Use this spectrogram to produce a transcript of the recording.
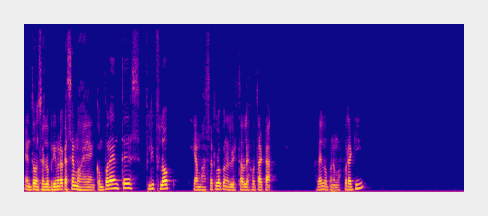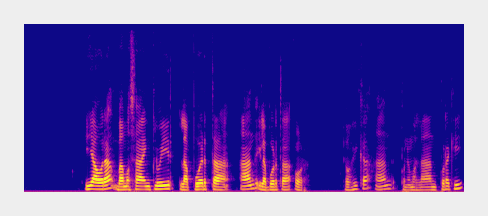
Entonces lo primero que hacemos es en componentes, flip-flop y vamos a hacerlo con el biestable JK. Lo ponemos por aquí Y ahora vamos a incluir la puerta AND y la puerta OR. Lógica, AND, ponemos la AND por aquí.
